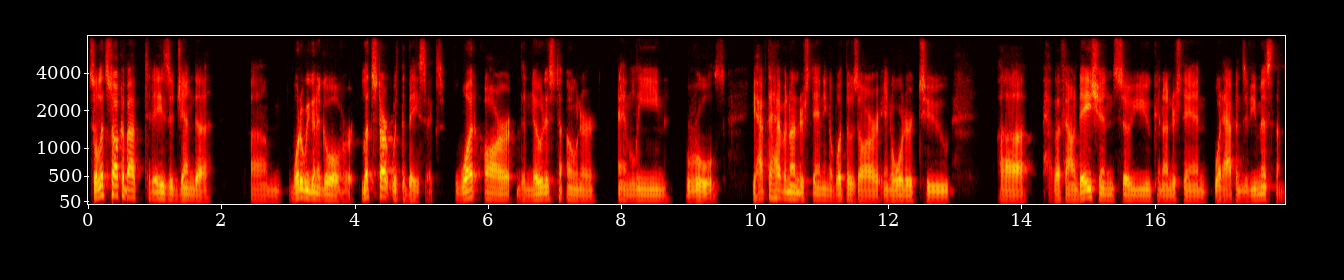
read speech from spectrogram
So let's talk about today's agenda. Um, what are we going to go over? Let's start with the basics. What are the notice to owner and lien rules? You have to have an understanding of what those are in order to uh, have a foundation so you can understand what happens if you miss them.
